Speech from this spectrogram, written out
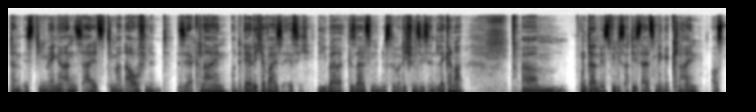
dann ist die Menge an Salz, die man aufnimmt, sehr klein. Und ehrlicherweise esse ich lieber gesalzene Nüsse, weil ich finde, sie sind leckerer. Ähm, und dann ist, wie gesagt, die Salzmenge klein, aus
